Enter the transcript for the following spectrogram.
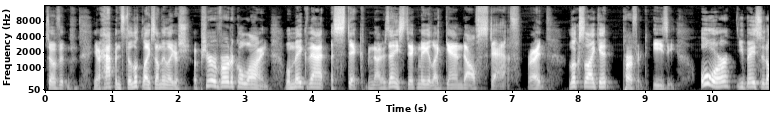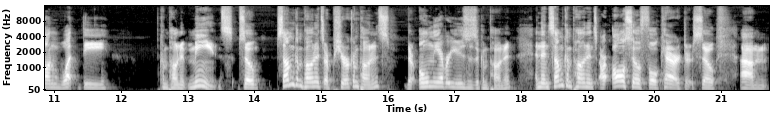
So if it you know happens to look like something like a, a pure vertical line, we'll make that a stick. But not as any stick, make it like Gandalf's staff, right? Looks like it, perfect, easy. Or you base it on what the component means. So some components are pure components. They're only ever used as a component. And then some components are also full characters. So, um,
